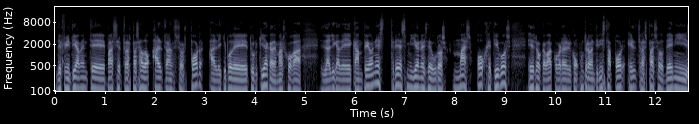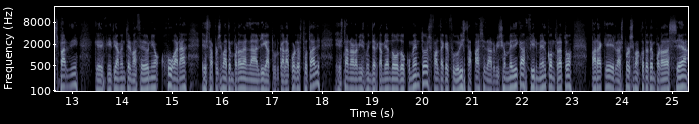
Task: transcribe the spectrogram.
definitivamente va a ser traspasado al Transport, al equipo de Turquía, que además juega la Liga de Campeones. 3 millones de euros más objetivos es lo que va a cobrar el conjunto levantinista por el traspaso de Enis Bardi, que definitivamente el macedonio jugará esta próxima temporada en la Liga Turca. El acuerdo es total, están ahora mismo intercambiando documentos, falta que el futbolista pase la revisión médica, firme el contrato para que las próximas cuatro temporadas sea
